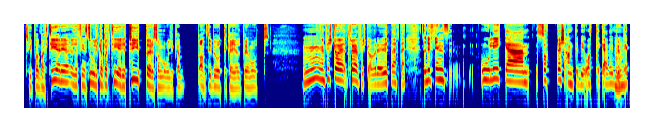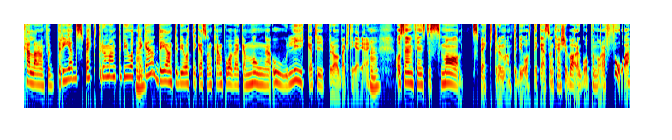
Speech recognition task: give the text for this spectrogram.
typ av bakterie eller finns det olika bakterietyper som olika antibiotika hjälper emot? Mm, jag, förstår, jag tror jag förstår vad du är ute efter. Så det finns olika sorters antibiotika. Vi mm. brukar kalla dem för bredspektrum antibiotika. Mm. Det är antibiotika som kan påverka många olika typer av bakterier. Mm. Och sen finns det smalt spektrum antibiotika som kanske bara går på några få.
